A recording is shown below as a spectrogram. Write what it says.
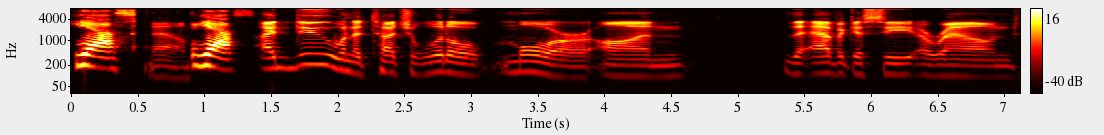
yes. now. Yes. I do want to touch a little more on the advocacy around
